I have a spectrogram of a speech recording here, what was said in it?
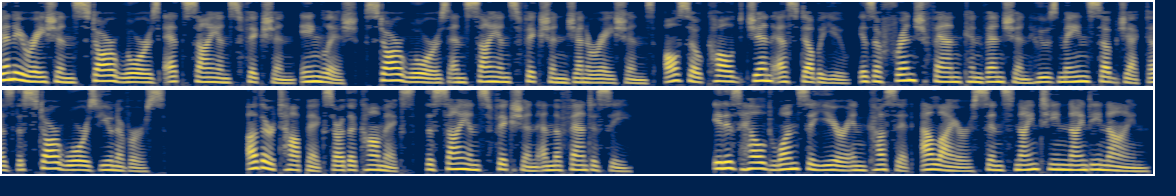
Generations Star Wars et Science Fiction English, Star Wars and Science Fiction Generations, also called Gen SW, is a French fan convention whose main subject is the Star Wars universe. Other topics are the comics, the science fiction and the fantasy. It is held once a year in Cusset, Allier since 1999.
